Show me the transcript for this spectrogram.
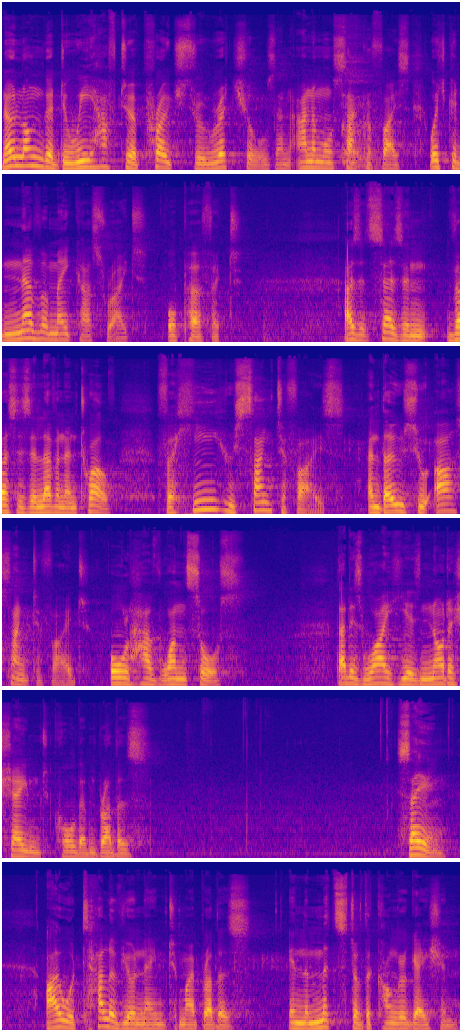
No longer do we have to approach through rituals and animal sacrifice, which could never make us right or perfect. As it says in verses 11 and 12 For he who sanctifies and those who are sanctified all have one source. That is why he is not ashamed to call them brothers. Saying, I will tell of your name to my brothers. In the midst of the congregation,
